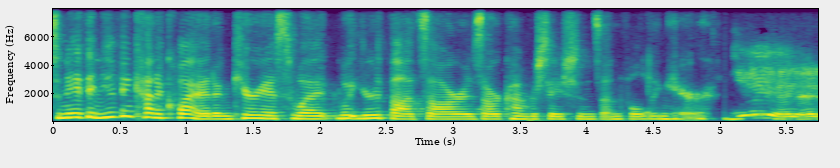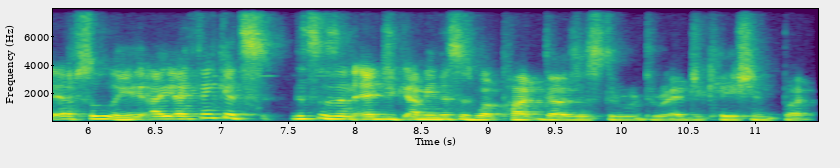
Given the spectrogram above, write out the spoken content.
So Nathan, you've been kind of quiet. I'm curious what what your thoughts are as our conversations unfolding here. Yeah, absolutely. I, I think it's this is an edu. I mean, this is what PUT does is through through education, but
